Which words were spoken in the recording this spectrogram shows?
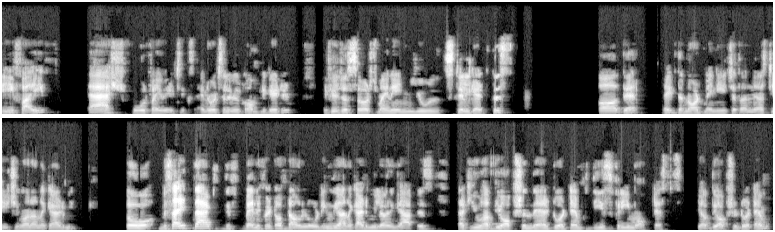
D5 dash 4586. I know it's a little complicated. If you just search my name, you'll still get this uh, there, right? There are not many Chetanyas teaching on Unacademy. So besides that, the benefit of downloading the Unacademy Learning app is that you have the option there to attempt these free mock tests. You have the option to attempt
